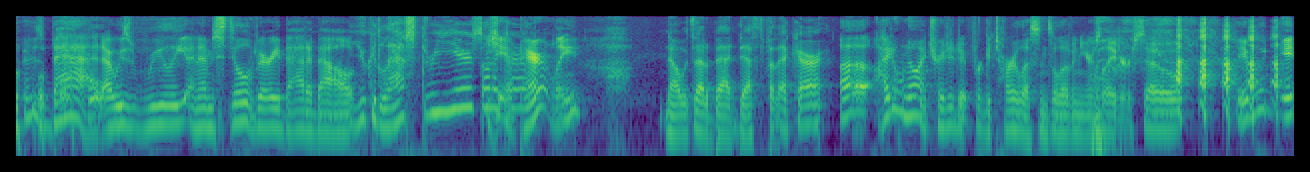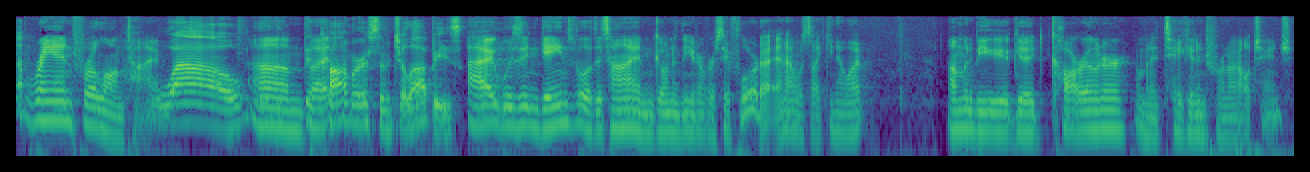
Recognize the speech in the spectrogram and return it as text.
Oh, it was bad i was really and i'm still very bad about You could last three years on a yeah, car? apparently No, was that a bad death for that car? uh, i don't know i traded it for guitar lessons 11 years later so it would it ran for a long time Wow. Um, the but- commerce of jalopies. I was in Gainesville at the time going to the University of Florida, and I was like, you know what? I'm going to be a good car owner. I'm going to take it in for an oil change.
